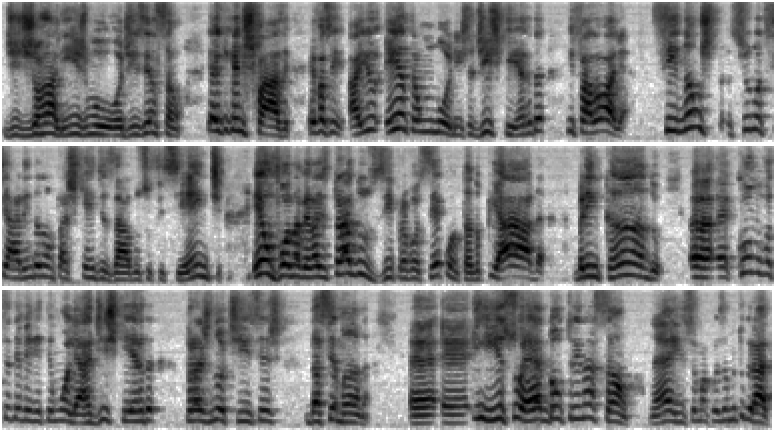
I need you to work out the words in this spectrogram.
de jornalismo ou de isenção. E aí o que, que eles fazem? Eles assim, aí entra um humorista de esquerda e fala: olha, se, não, se o noticiário ainda não está esquerdizado o suficiente, eu vou, na verdade, traduzir para você, contando piada, brincando, uh, como você deveria ter um olhar de esquerda para as notícias da semana. É, é, e isso é doutrinação, né? Isso é uma coisa muito grave.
